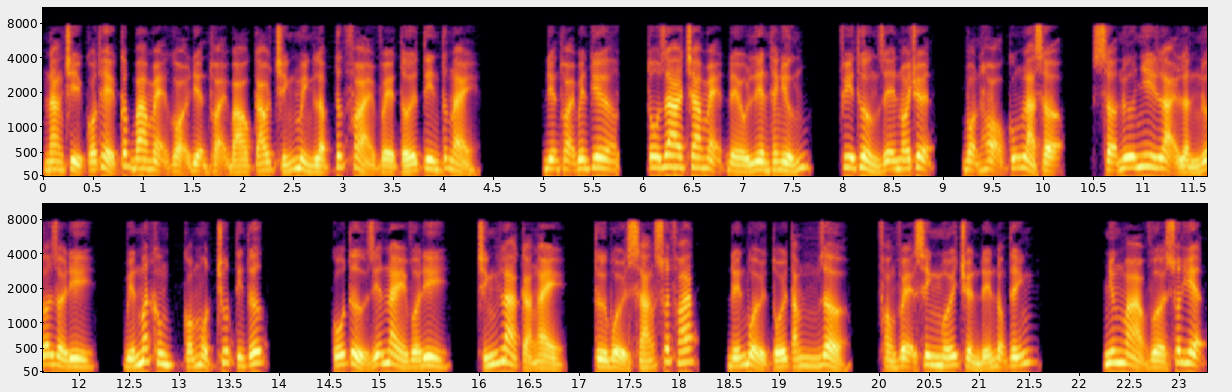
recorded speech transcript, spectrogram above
Nàng chỉ có thể cấp ba mẹ gọi điện thoại báo cáo chính mình lập tức phải về tới tin tức này. Điện thoại bên kia, tô ra cha mẹ đều liên thanh ứng, phi thường dễ nói chuyện, bọn họ cũng là sợ, sợ nữ nhi lại lần nữa rời đi, biến mất không có một chút tin tức. Cố tử diễn này vừa đi, chính là cả ngày, từ buổi sáng xuất phát, đến buổi tối 8 giờ, phòng vệ sinh mới chuyển đến động tĩnh. Nhưng mà vừa xuất hiện,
